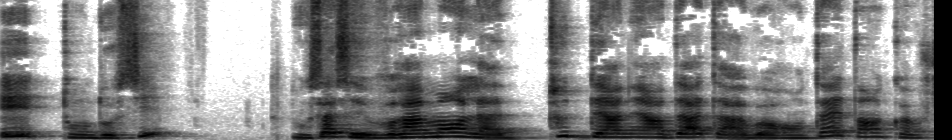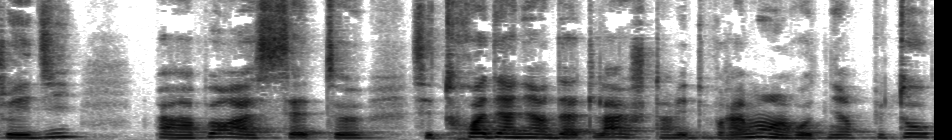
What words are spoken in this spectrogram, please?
et ton dossier. Donc ça, c'est vraiment la toute dernière date à avoir en tête. Hein. Comme je te l'ai dit, par rapport à euh, ces trois dernières dates-là, je t'invite vraiment à retenir plutôt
